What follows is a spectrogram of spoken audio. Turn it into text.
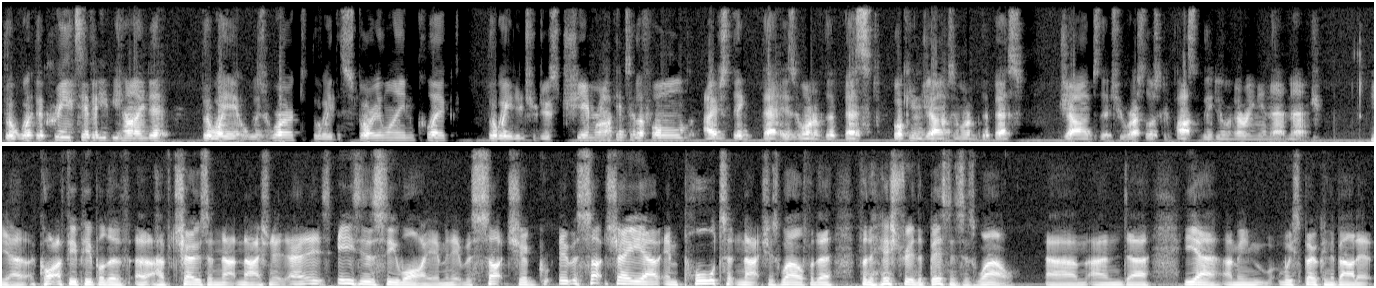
the the creativity behind it, the way it was worked, the way the storyline clicked the way it introduced Shamrock into the fold, I just think that is one of the best booking jobs and one of the best jobs that two wrestlers could possibly do in the ring in that match. Yeah, quite a few people have uh, have chosen that match, and, it, and, it's easy to see why. I mean, it was such a it was such a uh, important match as well for the for the history of the business as well. Um, and uh, yeah, I mean, we've spoken about it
